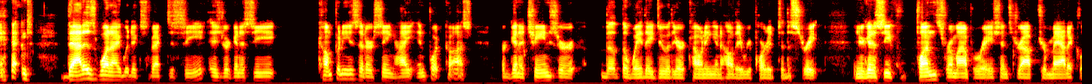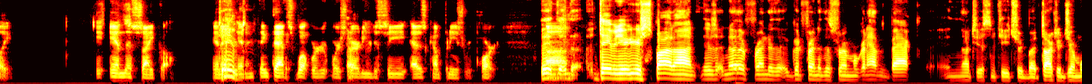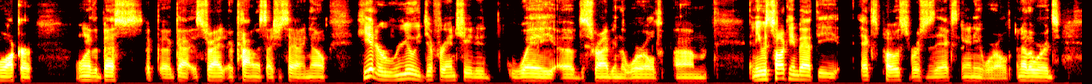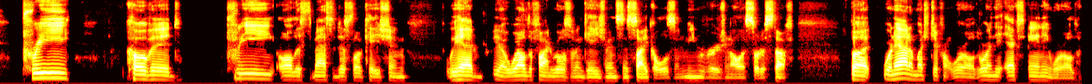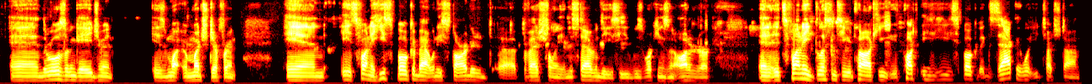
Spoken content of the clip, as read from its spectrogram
And that is what I would expect to see is you're going to see companies that are seeing high input costs are going to change their the, the way they do their accounting and how they report it to the street. And you're going to see funds from operations drop dramatically in this cycle. And, I, and I think that's what we're, we're starting to see as companies report. Um, David, you're, you're, spot on. There's another friend of the, a good friend of this room. We're going to have him back in the not too distant future, but Dr. Jim Walker, one of the best uh, guy, strat, economists, I should say, I know. He had a really differentiated way of describing the world. Um, and he was talking about the ex post versus the ex ante world. In other words, pre COVID, pre all this massive dislocation, we had you know well defined rules of engagements and cycles and mean reversion all this sort of stuff. But we're now in a much different world. We're in the ex ante world and the rules of engagement is much, much different. And it's funny he spoke about when he started uh, professionally in the 70s he was working as an auditor. And it's funny listening to you talk he talked he spoke exactly what you touched on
